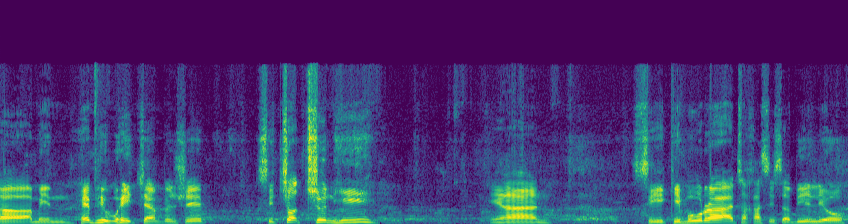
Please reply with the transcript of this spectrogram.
uh, I mean, heavyweight championship. Si Chot Chun Hee. Yan. Si Kimura at saka si Sabilio.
